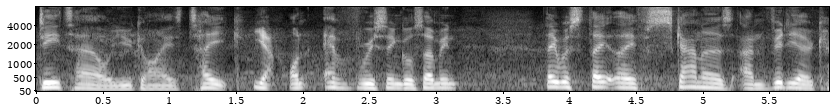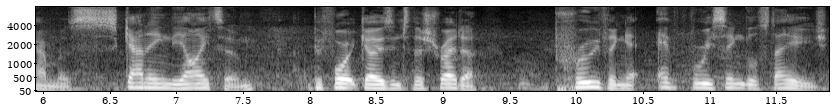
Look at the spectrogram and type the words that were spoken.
detail you guys take Yeah. on every single. So I mean, they were sta- they have scanners and video cameras scanning the item before it goes into the shredder, proving at every single stage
